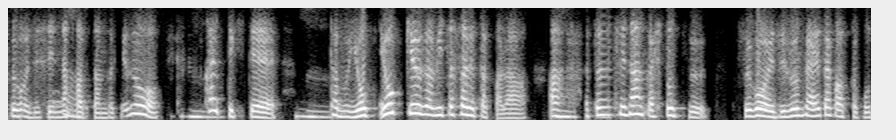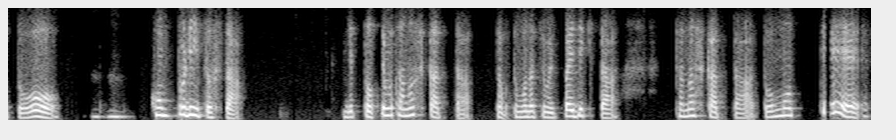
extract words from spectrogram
すごい自信なかったんだけど、うん、帰ってきて、多分欲求が満たされたから、あ、私なんか一つすごい自分がやりたかったことをコンプリートした。で、とっても楽しかった。友達もいっぱいできた。楽しかったと思って、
